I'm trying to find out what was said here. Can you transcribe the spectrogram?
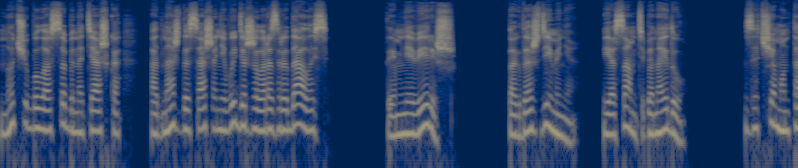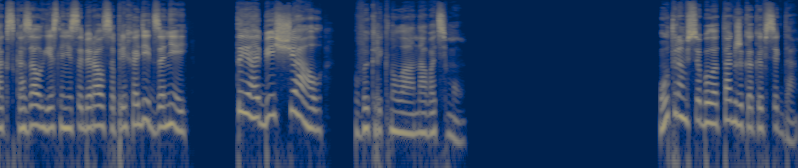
Ночью было особенно тяжко. Однажды Саша не выдержала, разрыдалась. «Ты мне веришь? Тогда жди меня. Я сам тебя найду». Зачем он так сказал, если не собирался приходить за ней? «Ты обещал!» — выкрикнула она во тьму. Утром все было так же, как и всегда.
